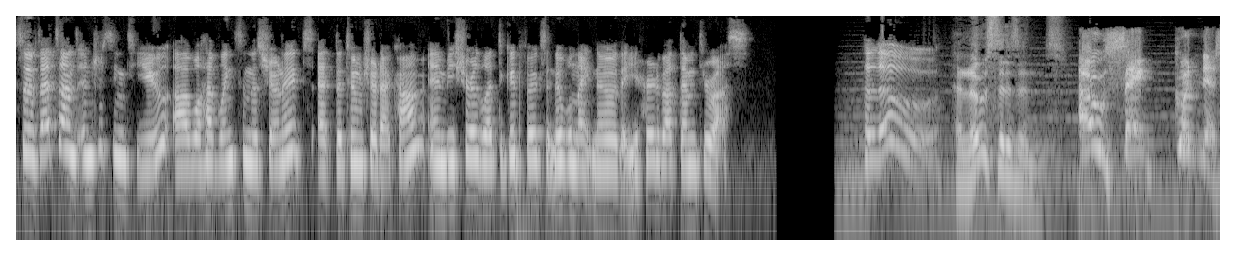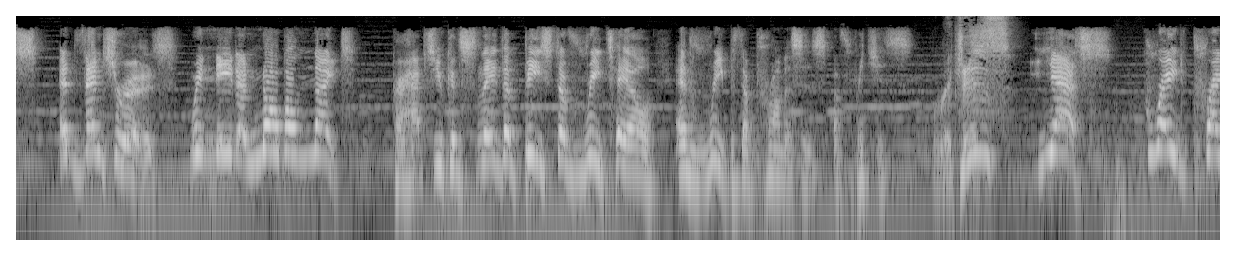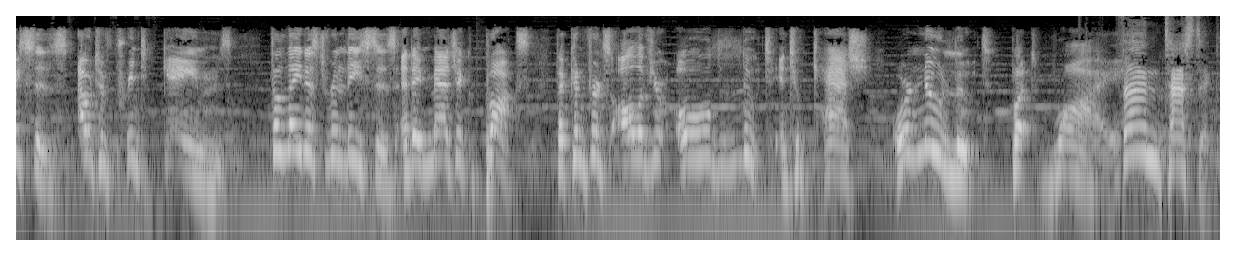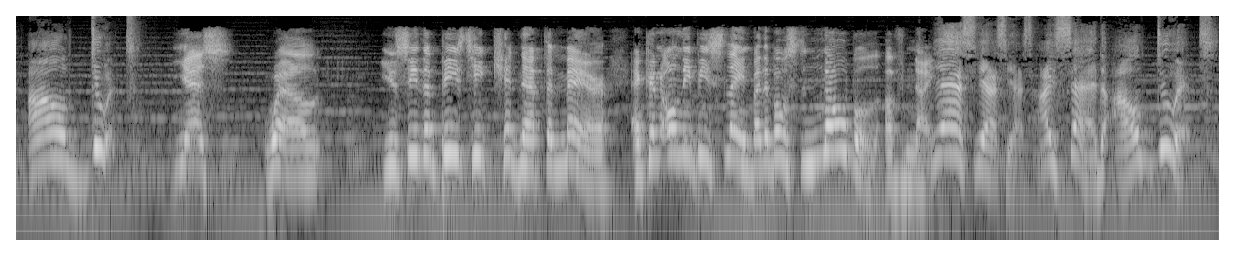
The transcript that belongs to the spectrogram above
So if that sounds interesting to you, uh, we'll have links in the show notes at thetomeshow.com, and be sure to let the good folks at Noble Knight know that you heard about them through us. Hello! Hello, citizens. Oh, thank goodness! Adventurers! We need a noble knight! Perhaps you can slay the beast of retail and reap the promises of riches. Riches? Yes! Great prices, out of print games, the latest releases, and a magic box that converts all of your old loot into cash or new loot. But why? Fantastic. I'll do it. Yes, well, you see, the beast he kidnapped the mayor and can only be slain by the most noble of knights. Yes, yes, yes. I said I'll do it.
